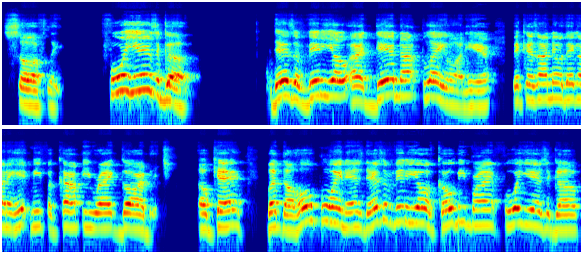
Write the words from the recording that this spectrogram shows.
softly. Four years ago, there's a video I dare not play on here because I know they're going to hit me for copyright garbage. Okay. But the whole point is there's a video of Kobe Bryant four years ago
